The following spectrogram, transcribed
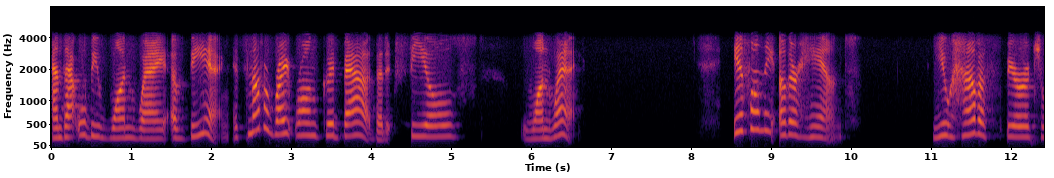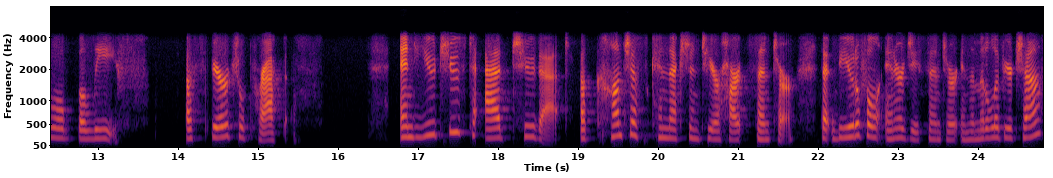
And that will be one way of being. It's not a right, wrong, good, bad, but it feels one way. If, on the other hand, you have a spiritual belief, a spiritual practice, and you choose to add to that a conscious connection to your heart center, that beautiful energy center in the middle of your chest.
